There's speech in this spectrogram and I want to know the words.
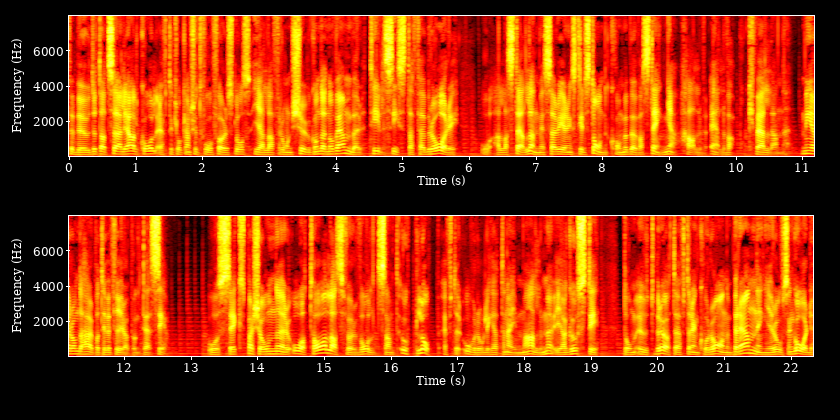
Förbudet att sälja alkohol efter klockan 22 föreslås gälla från 20 november till sista februari och alla ställen med serveringstillstånd kommer behöva stänga halv elva på kvällen. Mer om det här på tv4.se. Och sex personer åtalas för våldsamt upplopp efter oroligheterna i Malmö i augusti. De utbröt efter en koranbränning i Rosengård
